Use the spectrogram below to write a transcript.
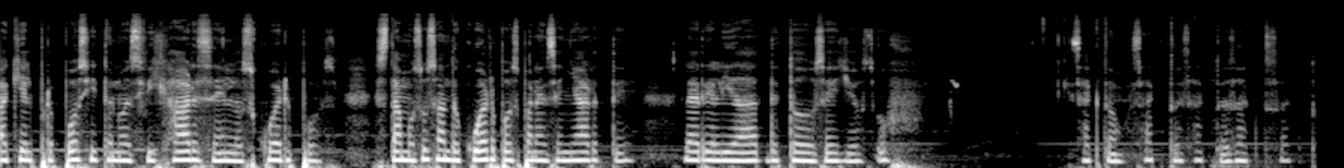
Aquí el propósito no es fijarse en los cuerpos, estamos usando cuerpos para enseñarte la realidad de todos ellos. Uf. Exacto, exacto, exacto, exacto, exacto.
